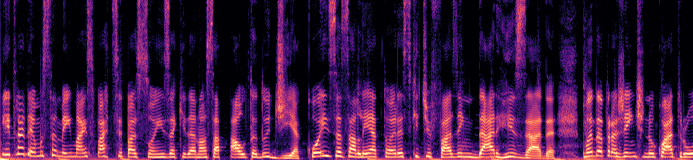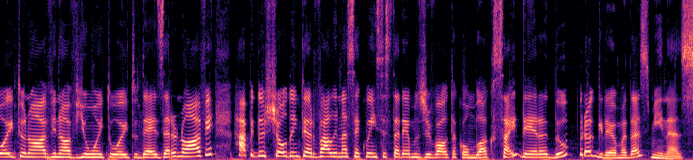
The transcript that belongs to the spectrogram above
e traremos também mais participações aqui da nossa pauta do dia, coisas aleatórias que te fazem dar risada. Manda pra gente no 48991881009. Rápido show do intervalo e na sequência estaremos de volta com o bloco saideira do programa das Minas.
